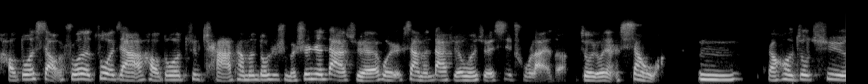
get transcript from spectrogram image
好多小说的作家，好多去查，他们都是什么深圳大学或者厦门大学文学系出来的，就有点向往。嗯，然后就去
